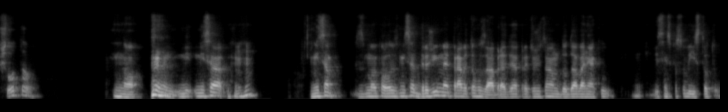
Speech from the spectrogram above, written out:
šlo to. No, my, my sa, mhm. my sa, my sa držíme práve toho zábradia, pretože to nám dodáva nejakú, myslím, spôsob istotu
